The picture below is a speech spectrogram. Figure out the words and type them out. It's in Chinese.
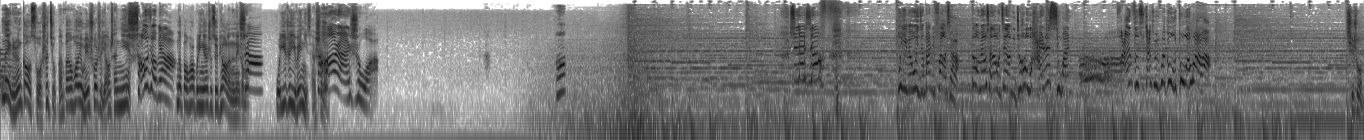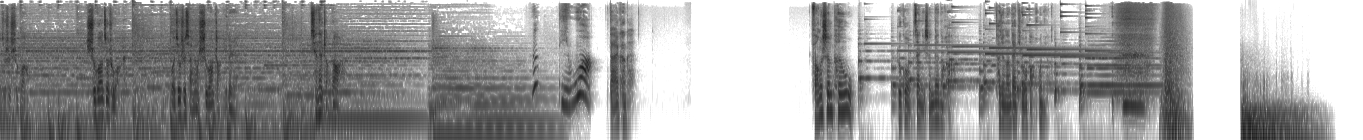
那个人告诉我是九班班花，又没说是杨珊妮，少狡辩了。那班花不应该是最漂亮的那个吗？是啊，我一直以为你才是。当然是我。啊！徐佳修，我以为我已经把你放下了，但我没有想到我见到你之后，我还是喜欢你。烦死！徐佳修，你快跟我通个话吧。其实我们就是时光，时光就是我们。我就是想用时光找一个人，现在找到了。嗯，礼物，打开看看。防身喷雾，如果我不在你身边的话，它就能代替我保护你了。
